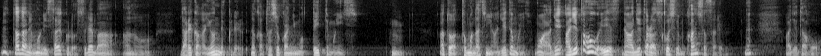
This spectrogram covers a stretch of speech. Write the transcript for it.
ね、ただでもうリサイクルをすればあの誰かが読んでくれる。だから図書館に持って行ってもいいし、うん、あとは友達にあげてもいいし。もうあげあげた方がいいです。ねあげたら少しでも感謝される。ね。あげた方が。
